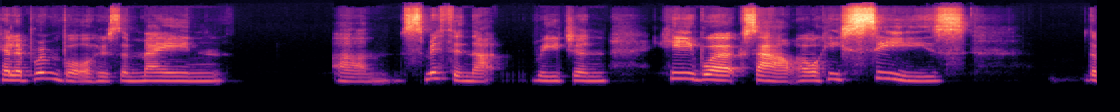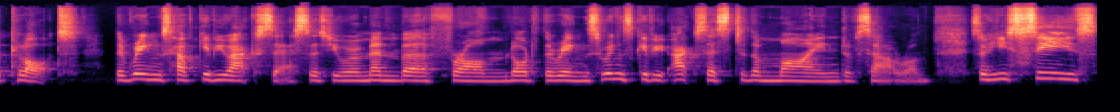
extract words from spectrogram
Celebrimbor, who's the main um, smith in that region, he works out or he sees the plot. The rings have give you access, as you remember from Lord of the Rings. Rings give you access to the mind of Sauron. So he sees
